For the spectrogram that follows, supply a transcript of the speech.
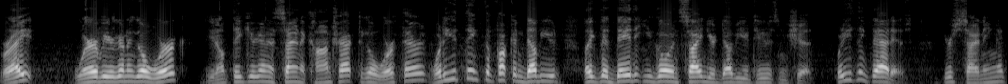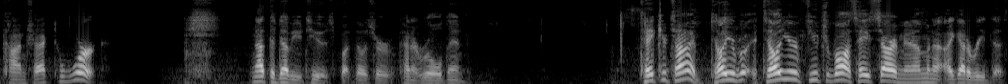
right? Wherever you're going to go work, you don't think you're going to sign a contract to go work there? What do you think the fucking W, like the day that you go and sign your W 2s and shit? What do you think that is? You're signing a contract to work. Not the W 2s, but those are kind of rolled in. Take your time. Tell your tell your future boss, hey, sorry, man, I'm gonna I gotta read this.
